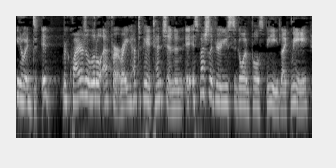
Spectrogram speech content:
you know, it, it requires a little effort, right? You have to pay attention. And especially if you're used to going full speed like me,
